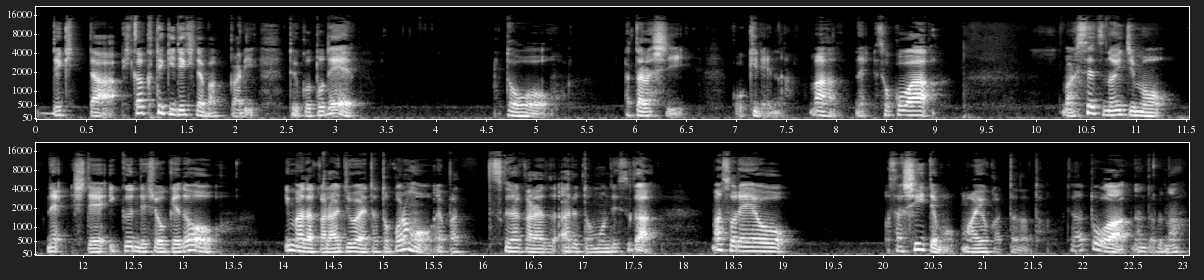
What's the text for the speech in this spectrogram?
できた、比較的できたばっかりということで、と、新しい、こう綺麗な。まあね、そこは、まあ施設の維持もね、していくんでしょうけど、今だから味わえたところもやっぱ少なからずあると思うんですが、まあそれを差し引いてもまあ良かったなと。であとは、なんだろうな、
